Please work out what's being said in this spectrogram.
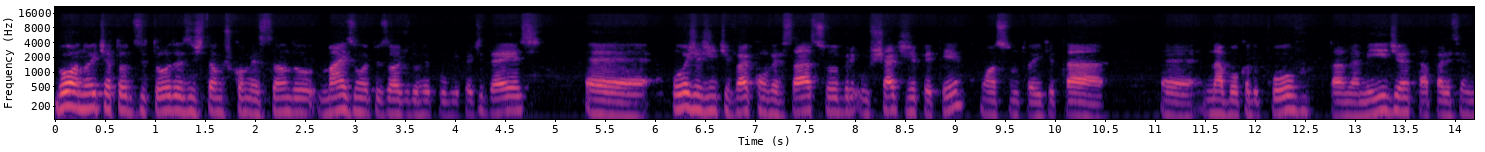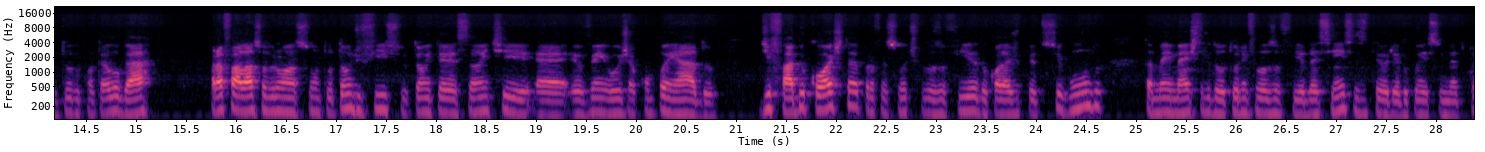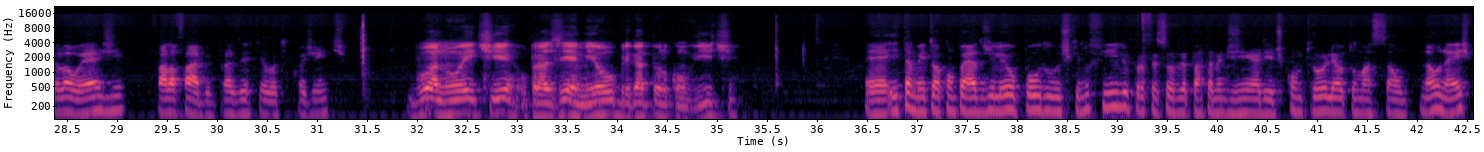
Boa noite a todos e todas. Estamos começando mais um episódio do República de Ideias. É, hoje a gente vai conversar sobre o Chat GPT, um assunto aí que está é, na boca do povo, está na mídia, está aparecendo em tudo quanto é lugar. Para falar sobre um assunto tão difícil, tão interessante, é, eu venho hoje acompanhado de Fábio Costa, professor de filosofia do Colégio Pedro II, também mestre e doutor em filosofia das ciências e teoria do conhecimento pela UERJ, Fala, Fábio. Prazer tê-lo aqui com a gente. Boa noite. O prazer é meu. Obrigado pelo convite. É, e também estou acompanhado de Leopoldo Lusquino Filho, professor do Departamento de Engenharia de Controle e Automação na Unesp.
